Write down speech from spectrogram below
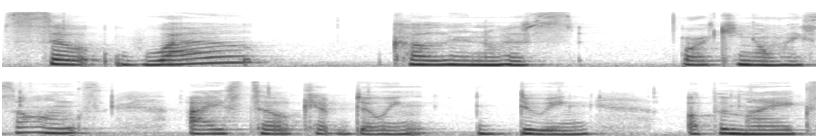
So while Colin was working on my songs, I still kept doing doing open mics.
